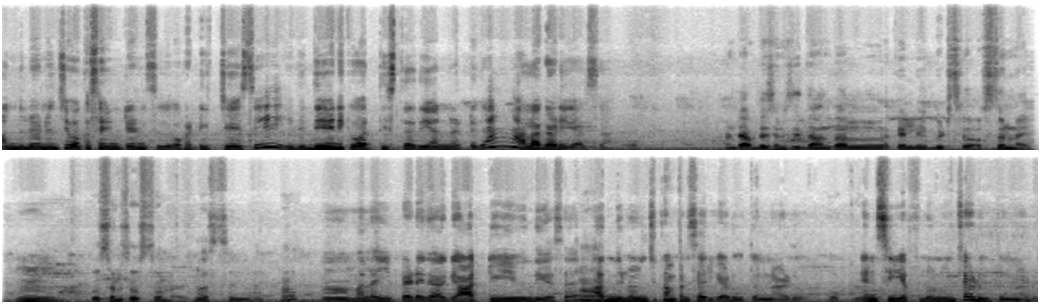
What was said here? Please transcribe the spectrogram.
అందులో నుంచి ఒక సెంటెన్స్ ఒకటి ఇచ్చేసి ఇది దేనికి వర్తిస్తుంది అన్నట్టుగా అలాగ అడిగారు సార్. అంటే అభ్యసన సిద్ధాంతాలకు వెళ్ళి బిట్స్ వస్తున్నాయి. క్వశ్చన్స్ వస్తున్నాయి. వస్తున్నాయి. మళ్ళీ ఈ పెడగాగి ఆర్టీఈ ఉంది కదా సార్ అందులో నుంచి కంపల్సరీగా అడుగుతున్నాడు. ఓకే. ఎన్సీఎఫ్లో నుంచి అడుగుతున్నాడు.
